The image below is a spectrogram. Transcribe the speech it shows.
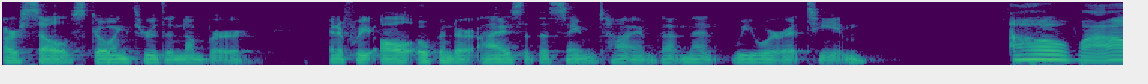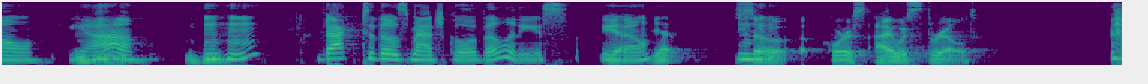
ourselves going through the number. And if we all opened our eyes at the same time, that meant we were a team. Oh, wow. Mhm. Yeah. Mhm. hmm Back to those magical abilities, you Yeah, know? Yep. Mhm. So, of course, I was thrilled.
